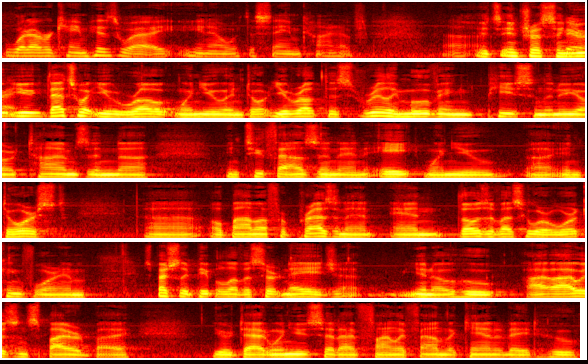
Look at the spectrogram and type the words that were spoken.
whatever came his way, you know, with the same kind of. Uh, it's interesting. You, you, that's what you wrote when you endorsed. You wrote this really moving piece in the New York Times in uh, in 2008 when you uh, endorsed uh, Obama for president, and those of us who were working for him, especially people of a certain age, uh, you know, who I, I was inspired by your dad when you said, "I finally found the candidate who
